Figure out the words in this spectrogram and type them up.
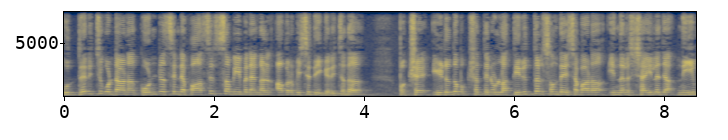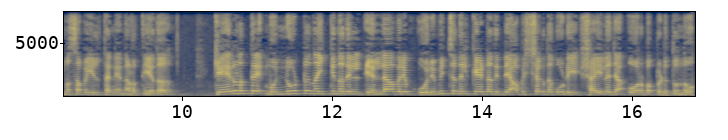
ഉദ്ധരിച്ചുകൊണ്ടാണ് കോൺഗ്രസിന്റെ ഫാസിസ്റ്റ് സമീപനങ്ങൾ അവർ വിശദീകരിച്ചത്. പക്ഷേ ഇടതുപക്ഷത്തിനുള്ള തിരുത്തൽ സന്ദേശമാണ് ഇന്നലെ ശൈലജ നിയമസഭയിൽ തന്നെ നടത്തിയത്. കേരളത്തെ മുന്നോട്ട് നയിക്കുന്നതിൽ എല്ലാവരും ഒരുമിച്ച് നിൽക്കേണ്ടതിന്റെ ആവശ്യകത കൂടി ശൈലജ ഓർമ്മപ്പെടുത്തുന്നു.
